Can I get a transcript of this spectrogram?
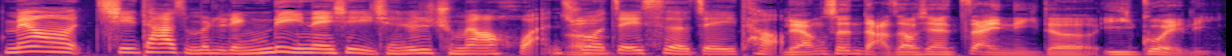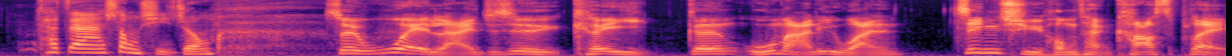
没有，其他什么林立那些，以前就是全部要还，除了这一次的这一套。量身打造现在在你的衣柜里，它正在送洗中。所以未来就是可以跟吴玛丽玩金曲红毯 cosplay。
